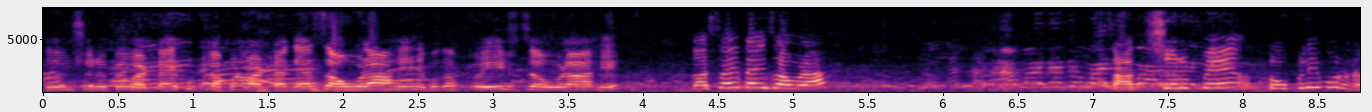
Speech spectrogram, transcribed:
दोनशे रुपये वाटा आहे. कुठला पण वाटा घ्या. जवळा आहे. हे बघा फ्रेश जवळा आहे. कसा आहे ताई जवळा? सातशे रुपये टोपली पूर्ण.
